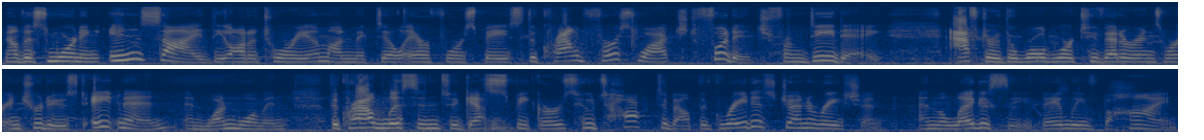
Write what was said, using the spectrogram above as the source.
Now, this morning, inside the auditorium on MacDill Air Force Base, the crowd first watched footage from D-Day. After the World War II veterans were introduced, eight men and one woman, the crowd listened to guest speakers who talked about the greatest generation and the legacy they leave behind.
